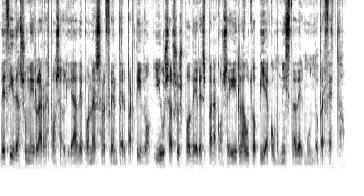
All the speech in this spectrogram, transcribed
decide asumir la responsabilidad de ponerse al frente del partido y usar sus poderes para conseguir la utopía comunista del mundo perfecto.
